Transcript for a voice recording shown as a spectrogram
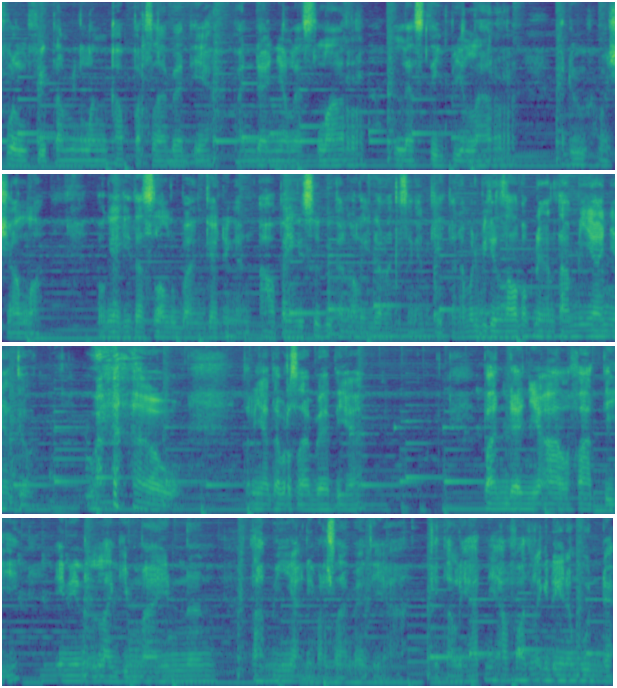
Full vitamin lengkap persahabat ya. Pandanya Leslar, Lesti Bilar. Aduh Masya Allah. Pokoknya kita selalu bangga dengan apa yang disuguhkan oleh idola kesayangan kita. Namun bikin salpok dengan Tamianya tuh. Wow. Ternyata persahabat ya Pandanya Al-Fatih ini lagi mainan Tamiya nih persahabat ya. Kita lihat nih Alfa lagi dengan bunda.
